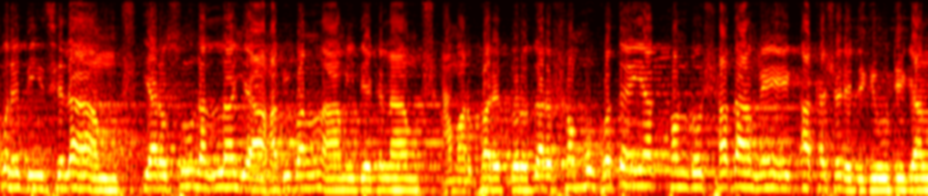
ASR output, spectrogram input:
করে দিয়েছিলাম। ইয়া আল্লাহ ইয়া হাবিবাল্লাহ, আমি দেখলাম আমার ঘরের দরজার সম্মুখ হতে এক খণ্ড সাদা মেঘ আকাশের দিকে উঠে গেল।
